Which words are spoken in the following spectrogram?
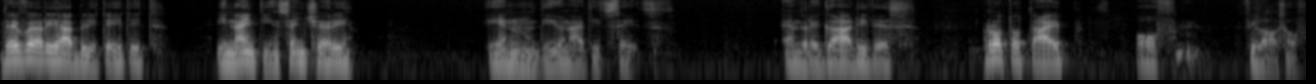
They were rehabilitated in 19th century in the United States and regarded as prototype of philosophers.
